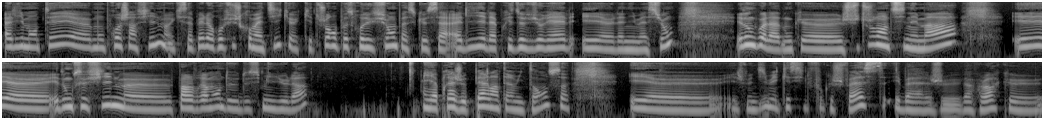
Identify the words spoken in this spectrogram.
alimenter mon prochain film qui s'appelle Refuge chromatique, qui est toujours en post-production parce que ça allie la prise de vue réelle et l'animation. Et donc voilà, donc je suis toujours dans le cinéma. Et, et donc ce film parle vraiment de, de ce milieu-là. Et après, je perds l'intermittence. Euh, et, je me dis, mais qu'est-ce qu'il faut que je fasse? Et ben, il va falloir que,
